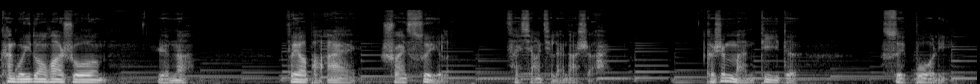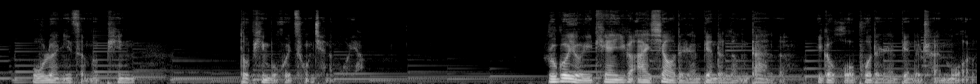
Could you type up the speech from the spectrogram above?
看过一段话说，人呐，非要把爱摔碎了，才想起来那是爱。可是满地的碎玻璃，无论你怎么拼，都拼不回从前的模样。如果有一天，一个爱笑的人变得冷淡了，一个活泼的人变得沉默了，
